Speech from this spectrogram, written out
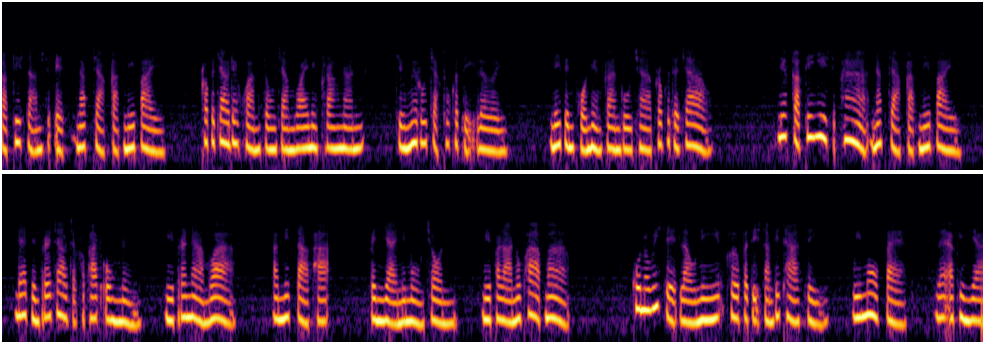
กลับที่สามสิบเอ็ดนับจากกลับนี้ไปข้าพเจ้าได้ความทรงจำไว้ในครั้งนั้น จึงไม่รู้จักทุกขติเลย นี้เป็นผลแห่งการบูชาพระพุทธเจ้า เนี่ยกลับที่ยี่สิบห้านับจากกลับนี้ไป ได้เป็นพระเจ้าจักรพรรดิองค์หนึ่ง มีพระนามว่า อมิตาภะเป็นใหญ่ในหมู่ชน มีพลานุภาพมาก คุณวิเศษเหล่านี้คือปฏิสัมพิทาสี่วิโมกแปดและอภิญญา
